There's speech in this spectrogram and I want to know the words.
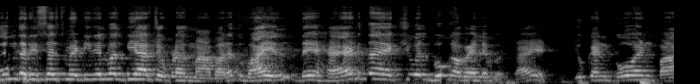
them the research material was br chopra's mahabharat while they had the actual book available right you can go and buy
